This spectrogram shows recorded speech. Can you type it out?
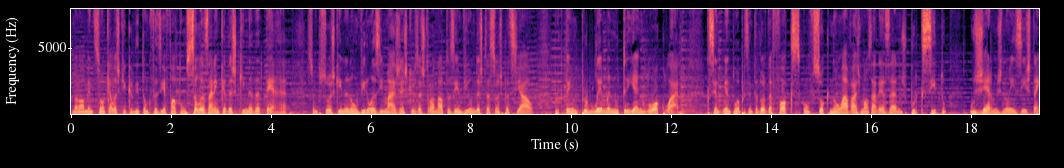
normalmente são aquelas que acreditam que fazia falta um Salazar em cada esquina da Terra. São pessoas que ainda não viram as imagens que os astronautas enviam da estação espacial porque têm um problema no triângulo ocular. Recentemente, um apresentador da Fox confessou que não lava as mãos há 10 anos porque, cito, os germes não existem,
